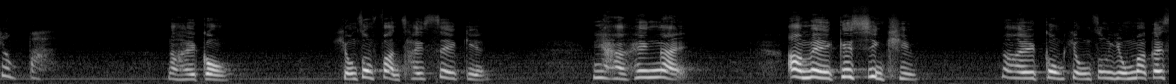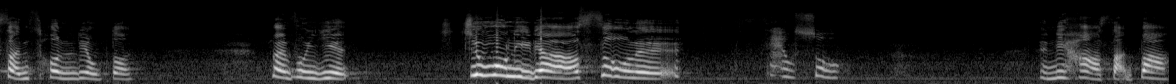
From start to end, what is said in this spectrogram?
用办，那系讲乡中饭菜世间，你还很爱，阿妹个星期，那还讲乡中有嘛个三寸两断，俺文言就问你俩嫂嘞，小嫂，你下山吧，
